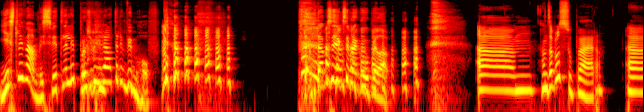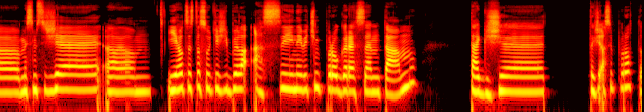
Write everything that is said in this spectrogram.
jestli vám vysvětlili, proč vyhrál ten Wim Hof? Tam si, jak jsem nakoupila. Um, Honza byl super. Uh, myslím si, že um, jeho cesta soutěží byla asi největším progresem tam, takže, takže asi proto.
